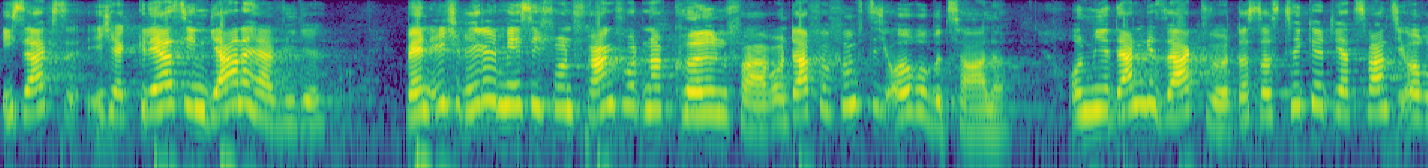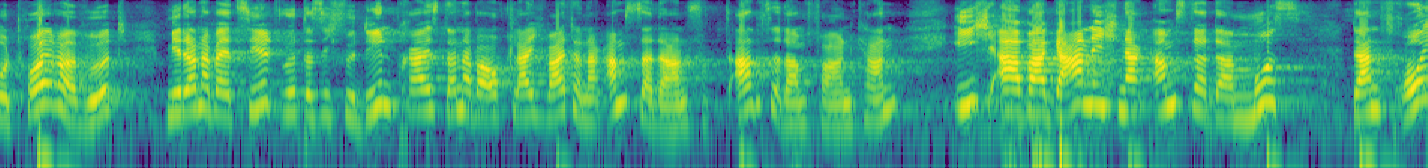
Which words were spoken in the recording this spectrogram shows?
Ich, ich erkläre es Ihnen gerne, Herr Wiegel. Wenn ich regelmäßig von Frankfurt nach Köln fahre und dafür 50 € bezahle, und mir dann gesagt wird, dass das Ticket jetzt 20 € teurer wird, mir dann aber erzählt wird, dass ich für den Preis dann aber auch gleich weiter nach Amsterdam fahren kann, ich aber gar nicht nach Amsterdam muss, dann freue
